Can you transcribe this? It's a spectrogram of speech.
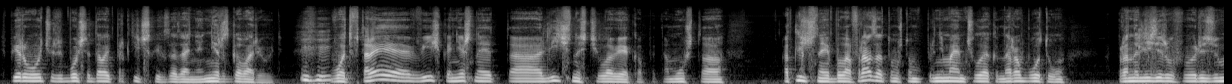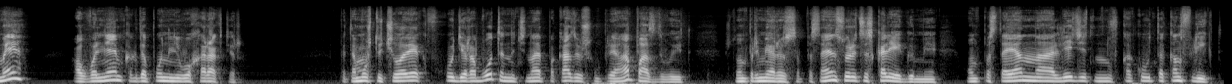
в первую очередь больше давать практических заданий, а не разговаривать. Mm-hmm. Вот. Вторая вещь, конечно, это личность человека, потому что отличная была фраза о том, что мы принимаем человека на работу, проанализировав его резюме, а увольняем, когда поняли его характер. Потому что человек в ходе работы начинает показывать, что он прям опаздывает, что он, например, постоянно ссорится с коллегами, он постоянно лезет ну, в какой-то конфликт,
